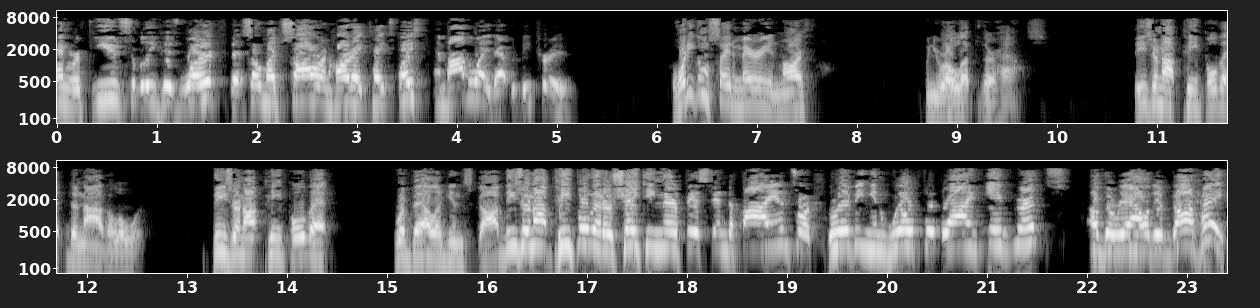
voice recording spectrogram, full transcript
and refuse to believe His Word that so much sorrow and heartache takes place. And by the way, that would be true. But what are you going to say to Mary and Martha when you roll up to their house? These are not people that deny the Lord. These are not people that rebel against God. These are not people that are shaking their fist in defiance or living in willful blind ignorance of the reality of God. Hey,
